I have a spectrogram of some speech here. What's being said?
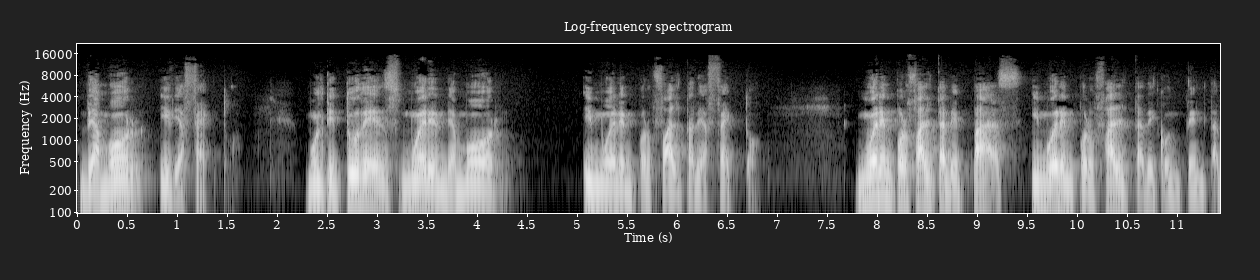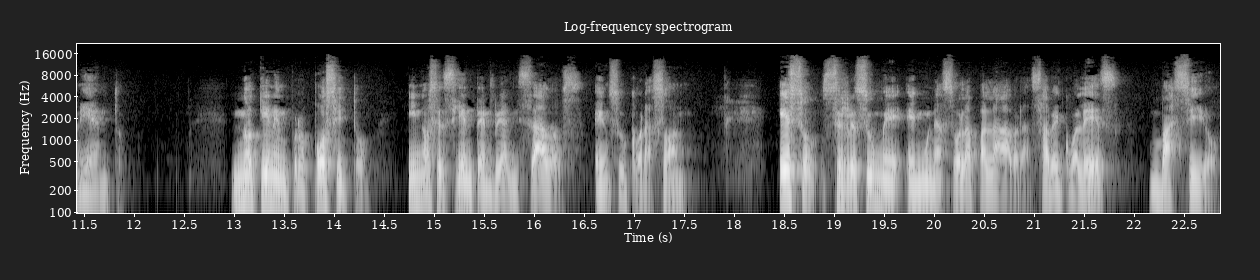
de amor y de afecto. Multitudes mueren de amor y mueren por falta de afecto. Mueren por falta de paz y mueren por falta de contentamiento. No tienen propósito y no se sienten realizados en su corazón. Eso se resume en una sola palabra. ¿Sabe cuál es? Vacío.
